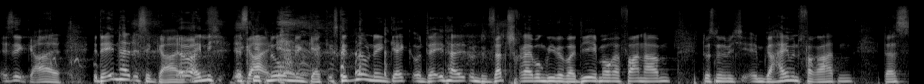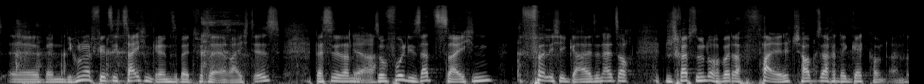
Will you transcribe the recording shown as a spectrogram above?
Ist egal. Der Inhalt ist egal. Ja, Eigentlich, es egal. geht nur um den Gag. Es geht nur um den Gag und der Inhalt und die Satzschreibung, wie wir bei dir eben auch erfahren haben. Du hast mir nämlich im Geheimen verraten, dass, äh, wenn die 140-Zeichen-Grenze bei Twitter erreicht ist, dass dir dann Ja. sowohl die Satzzeichen völlig egal sind, als auch du schreibst nur noch Wörter falsch. Hauptsache, der Gag kommt an.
